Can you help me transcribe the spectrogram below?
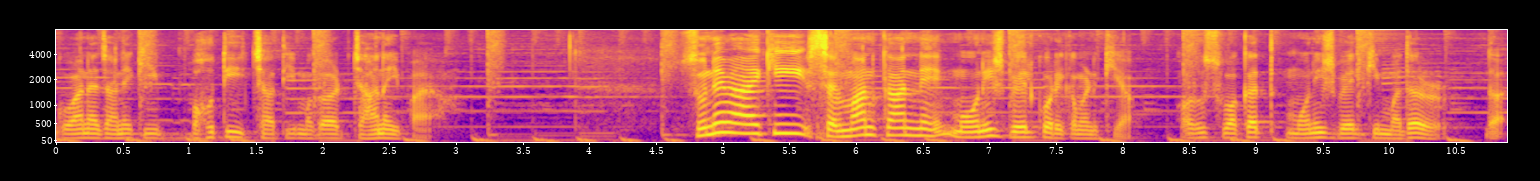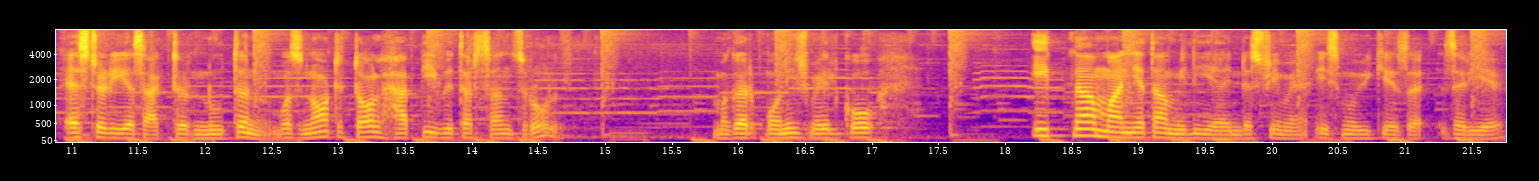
गुआना जाने की बहुत ही इच्छा थी, मगर जा नहीं पाया। सुनने में आया कि सलमान खान ने मोनिश बेल को रिकमेंड किया। और उस वक़्त मोनिश बेल की mother the illustrious actor Nutan was not at all happy with her son's role मगर मोनिश बेल को इतना मान्यता मिली है इंडस्ट्री में इस मूवी के ज़रिए।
